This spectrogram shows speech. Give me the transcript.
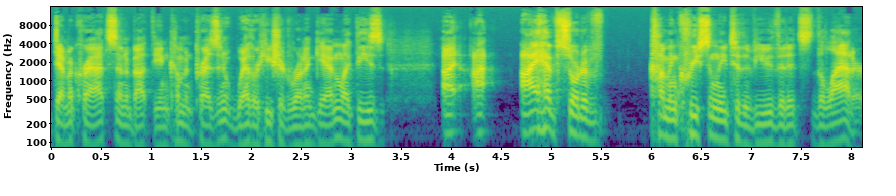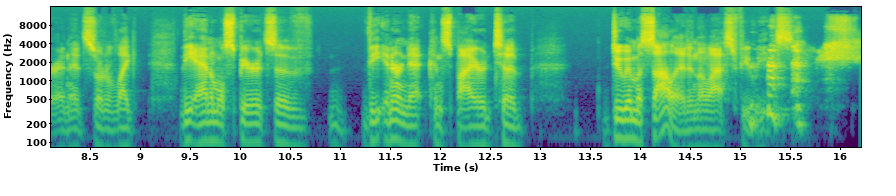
Democrats and about the incumbent president, whether he should run again. Like these, I, I, I have sort of come increasingly to the view that it's the latter, and it's sort of like the animal spirits of the internet conspired to do him a solid in the last few weeks.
